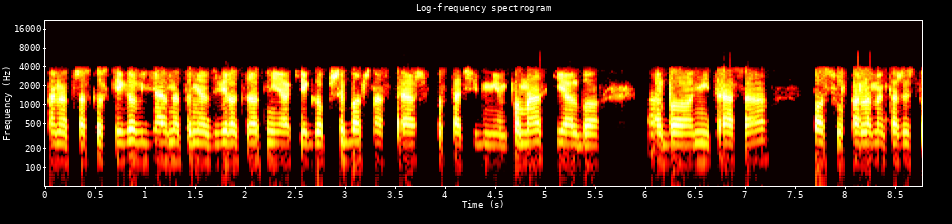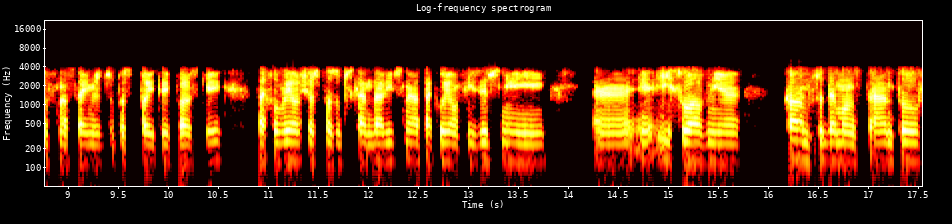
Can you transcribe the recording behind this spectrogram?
pana Trzaskowskiego. Widziałem natomiast wielokrotnie, jak jego przyboczna straż w postaci, nie wiem, Pomaski albo, albo Nitrasa, posłów, parlamentarzystów na Sejm Rzeczypospolitej Polskiej zachowują się w sposób skandaliczny, atakują fizycznie i, e, i, słownie kontrdemonstrantów,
